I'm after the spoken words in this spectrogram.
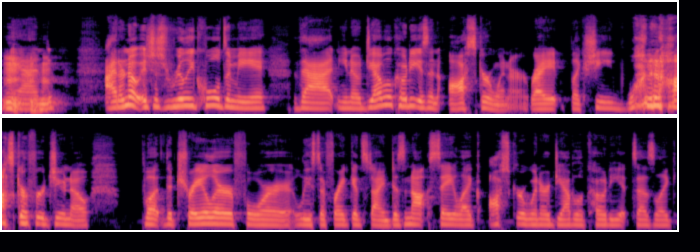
Mm-hmm. And I don't know, it's just really cool to me that, you know, Diablo Cody is an Oscar winner, right? Like she won an Oscar for Juno, but the trailer for Lisa Frankenstein does not say like Oscar winner Diablo Cody. It says like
